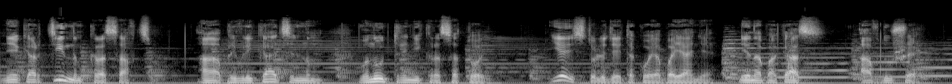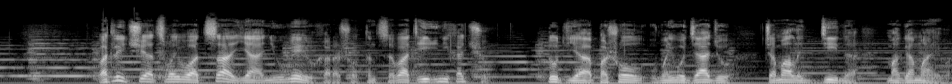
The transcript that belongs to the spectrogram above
не картинным красавцем, а привлекательным внутренней красотой. Есть у людей такое обаяние, не на показ, а в душе. В отличие от своего отца, я не умею хорошо танцевать и не хочу. Тут я пошел в моего дядю Джамала Дина Магомаева,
